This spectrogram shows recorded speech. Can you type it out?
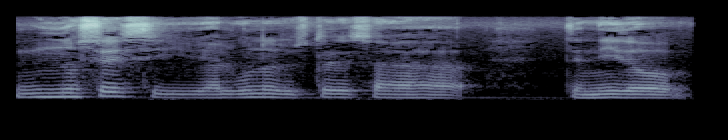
no sé si alguno de ustedes ha tenido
